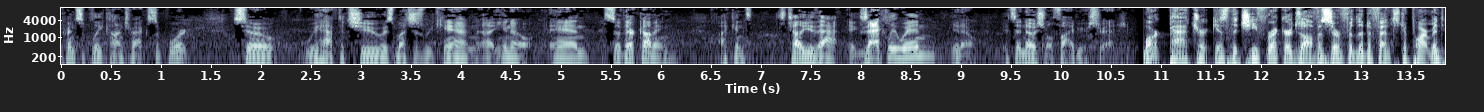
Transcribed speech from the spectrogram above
principally contract support. So we have to chew as much as we can, uh, you know, and so they're coming. I can tell you that exactly when, you know, it's a notional five year strategy. Mark Patrick is the Chief Records Officer for the Defense Department,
